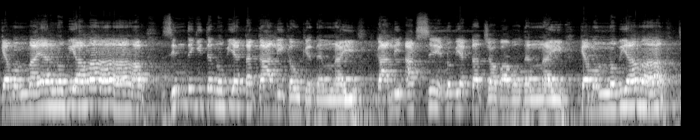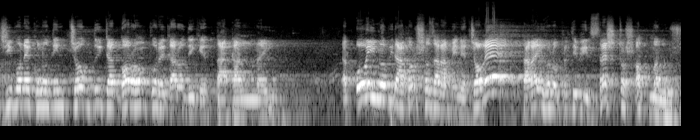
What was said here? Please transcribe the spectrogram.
কেমন মায়ার নবী আমার। জিন্দগিতে নবী একটা গালি কাউকে দেন নাই। গালি আসছে, নবী একটা জবাবও দেন নাই। কেমন নবী আমার। জীবনে কোনোদিন চোখ দুইটা গরম করে কারও দিকে তাকান নাই। আর ওই নবীর আদর্শ যারা মেনে চলে, তারাই হলো পৃথিবীর শ্রেষ্ঠ সৎ মানুষ।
